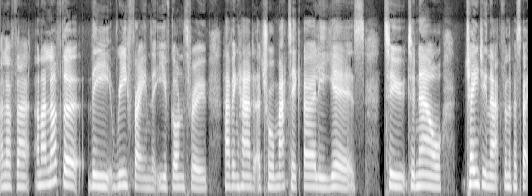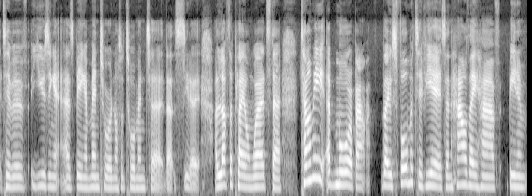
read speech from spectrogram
I love that. And I love the the reframe that you've gone through having had a traumatic early years to to now changing that from the perspective of using it as being a mentor and not a tormentor. That's, you know, I love the play on words there. Tell me uh, more about those formative years and how they have been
